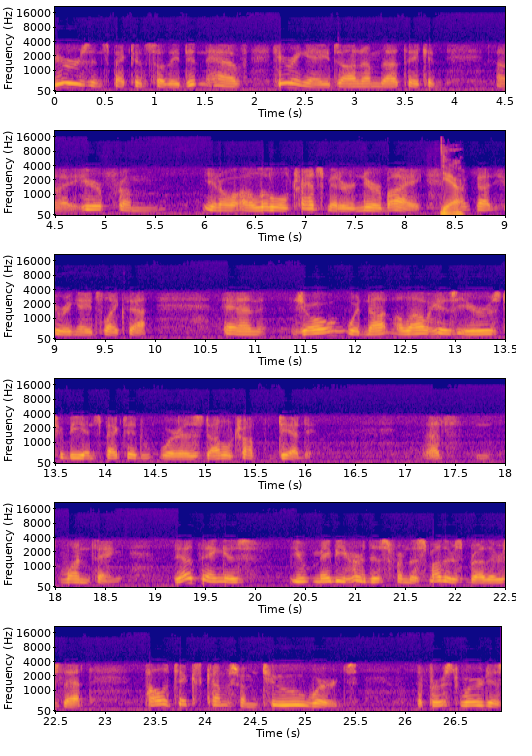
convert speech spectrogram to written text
ears inspected so they didn't have hearing aids on them that they could uh, hear from you know a little transmitter nearby. Yeah. I've got hearing aids like that. And Joe would not allow his ears to be inspected, whereas Donald Trump did. That's one thing. The other thing is, you've maybe heard this from the Smothers Brothers, that politics comes from two words. The first word is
